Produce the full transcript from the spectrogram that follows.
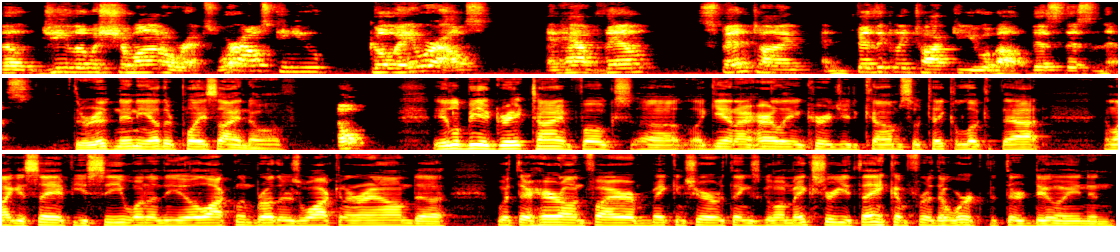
the G. Loomis Shimano reps. Where else can you go anywhere else and have them spend time and physically talk to you about this, this, and this? There isn't any other place I know of. Nope. It'll be a great time, folks. Uh, again, I highly encourage you to come. So take a look at that. And like I say, if you see one of the O'Loughlin brothers walking around uh, with their hair on fire, making sure everything's going, make sure you thank them for the work that they're doing. And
